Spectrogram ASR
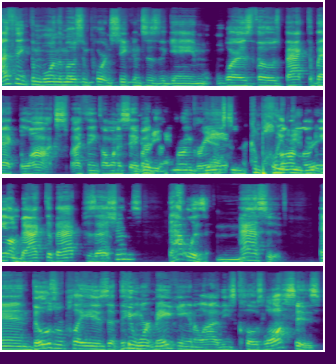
I think the one of the most important sequences of the game was those back-to-back blocks. I think I want to say by Agree. Draymond Green, Yes, completely Kevon agree. Looney on back-to-back possessions. That was massive. And those were plays that they weren't making in a lot of these close losses,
